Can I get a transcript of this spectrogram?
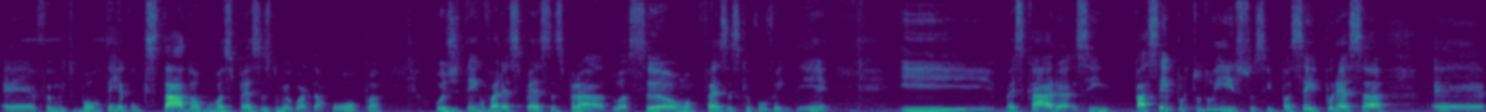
É, foi muito bom ter reconquistado algumas peças do meu guarda-roupa. Hoje tenho várias peças para doação, peças que eu vou vender. E mas cara, assim, passei por tudo isso, assim, passei por essa é,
